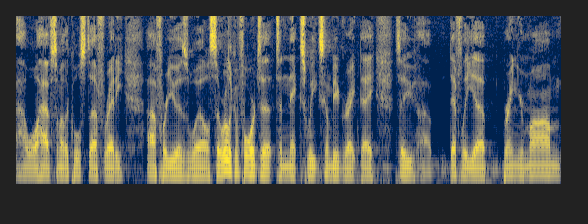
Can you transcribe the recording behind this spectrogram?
Uh, we'll have some other cool stuff ready uh, for you as well. So we're looking forward to, to next week. It's going to be a great day. So uh, definitely uh, bring your mom,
